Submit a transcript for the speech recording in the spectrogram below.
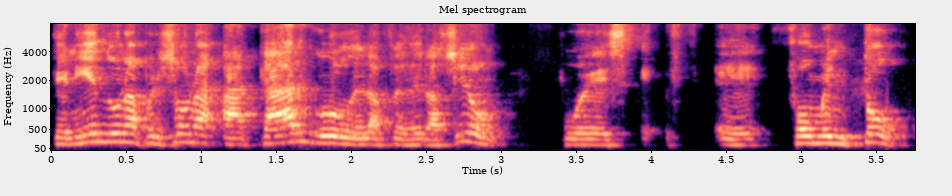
teniendo una persona a cargo de la federación, pues eh, fomentó,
